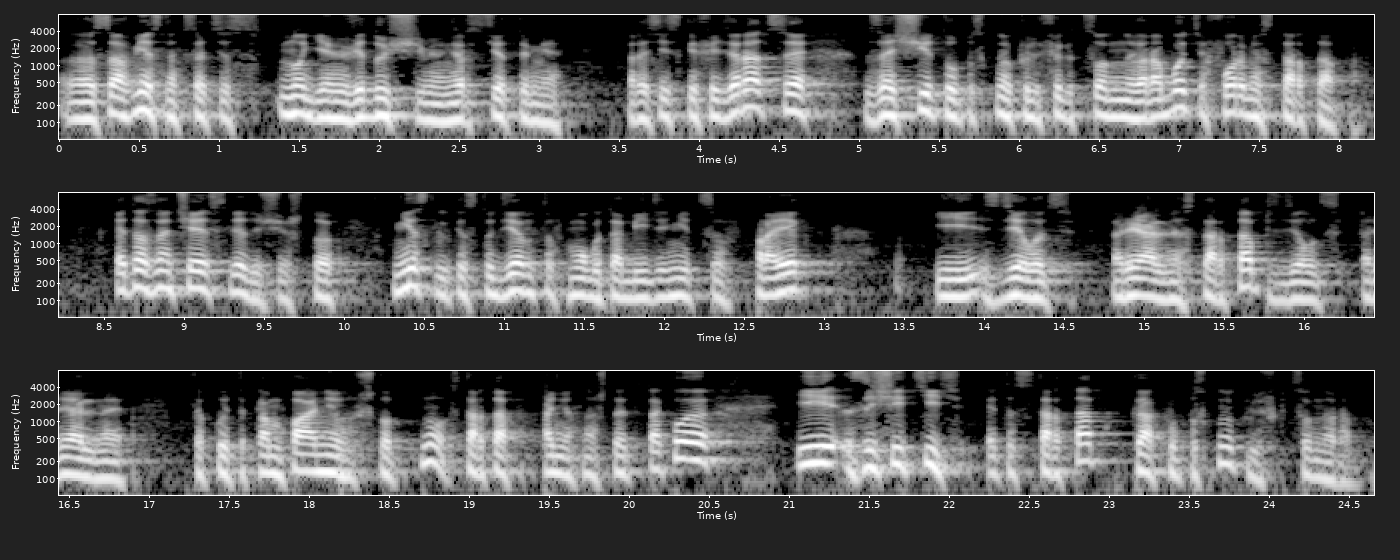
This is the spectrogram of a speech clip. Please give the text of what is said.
э, совместно, кстати, с многими ведущими университетами Российской Федерации защиту выпускной квалификационной работе в форме стартапа. Это означает следующее, что несколько студентов могут объединиться в проект и сделать реальный стартап, сделать реальную какую-то компанию, что ну, стартап, понятно, что это такое, и защитить этот стартап как выпускную квалификационную работу.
